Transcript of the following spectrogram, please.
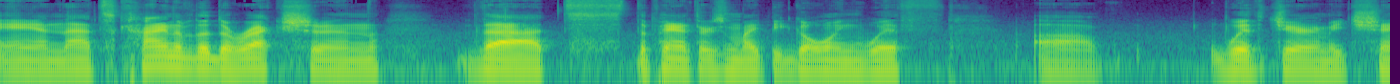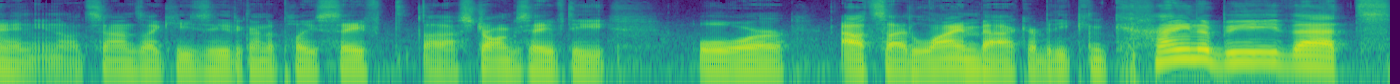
and that's kind of the direction that the Panthers might be going with. Uh, with Jeremy Chinn, you know, it sounds like he's either going to play safe, uh, strong safety, or outside linebacker, but he can kind of be that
